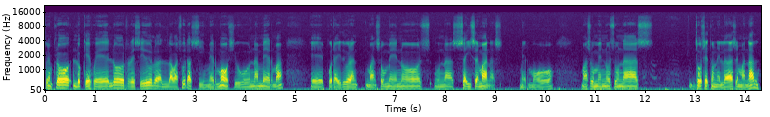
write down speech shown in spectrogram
por ejemplo, lo que fue los residuos, la basura, sí mermó, sí hubo una merma, eh, por ahí durante más o menos unas seis semanas, mermó más o menos unas 12 toneladas semanal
